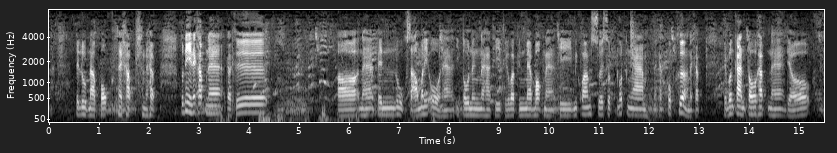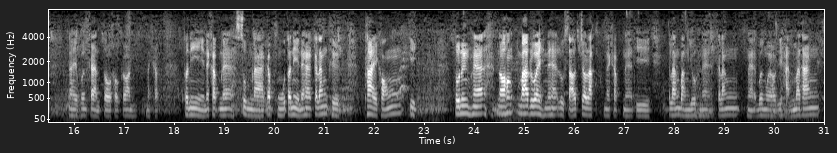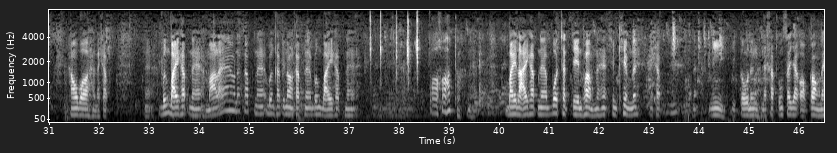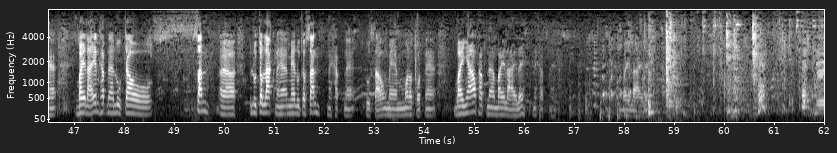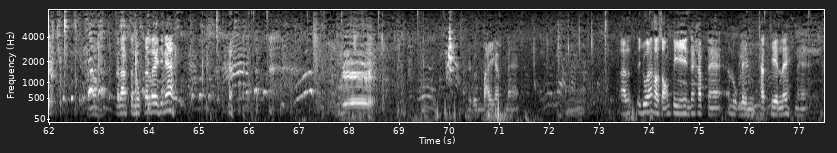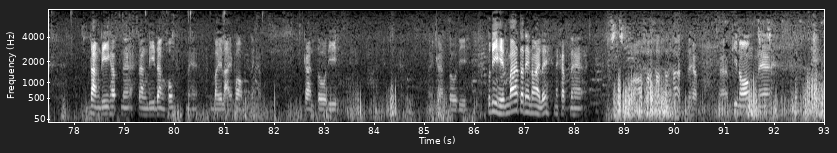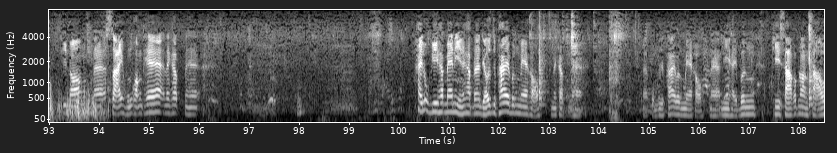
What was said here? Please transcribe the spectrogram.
เป็นรูปนาปกนะครับนะครับ ตัวนี้นะครับนะก็คือเอ่อนะฮะเป็นลูกสาวมาริโอนะฮะอีกตัวหนึ่งนะฮะที่ถือว่าเป็นแม่บ็อกนะฮะที่มีความสวยสดงดงามนะครับครบเครื่องนะครับเดี๋ยวเบื้องการโตครับนะฮะเดี๋ยว นะเบื้องการโตเขาก่อนนะครับ ตัวนี้นะครับนะซุ่มนากับหูตัวนี้นะฮะกำลังถือถ่ายของอีกตัวหนึ่งนะฮะน้องมารวยนะฮะลูกสาวเจ้ารักนะครับนะที่กำลังบังอยู่นะฮะกำลังนะเบื้องไว้เขาที่หันมาทางเฮาบอนะครับนะเบื้องใบครับนะฮะมาแล้วนะครับนะเบื้องครับพี่น้องครับนะเบื้องใบครับนะฮะ ปอดนะฮะใบหลายครับนะบดชัดเจนพร้อมนะฮะเข้มๆเลยนะครับนะนี่อีกตัวหนึ่งนะครับสงสัยอยากออกกล้องนะฮะใบหลายกันครับนะลูกเจ้าสั้นเอ่อลูกเจ้าลักนะฮะแม่ลูกเจ้าสั้นนะครับนะลูกสาวของแม่มรกตนะฮะใบเงาครับนะใบหลายเลยนะครับนะใบหลายเลยกำลังสนุกกันเลยทีเนี้ย ให้เบิ่งใบครับนะฮะอายุนั้นเขาสองปีนะครับนะฮะลูกเล่นชัดเจนเลยนะฮะดังดีครับนะดังดีดังคมนะฮะใบหลายพร้อมนะครับ การโตดีการโตดี ตัวนี้เห็นมาตั้งแต่น้อยๆเลยนะครับนะฮะนะครับพี่น้องนะพี่น้องนะสายหูของแท้นะครับนะฮะ ให้ลูกดีครับแม่นี่นะครับนะเดี๋ยวจะพายเบิ้งแม่เขานะครับนะฮะผมจะพายเบิ้งแม่เขานะฮะนี่ให้เบิ้งพี่สาวกับน้องสาว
